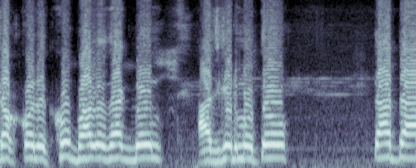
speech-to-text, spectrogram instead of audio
সকলে খুব ভালো থাকবেন। আজকের মতো, টাটা!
